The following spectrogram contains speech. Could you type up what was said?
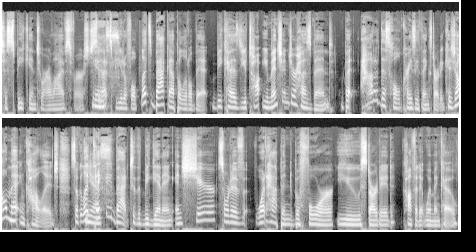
to speak into our lives first. So that's beautiful. Let's back up a little bit because you taught you mentioned your husband, but how did this whole crazy thing started? Because y'all met in college. So let yes. take me back to the beginning and share sort of what happened before you started Confident Women Co.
